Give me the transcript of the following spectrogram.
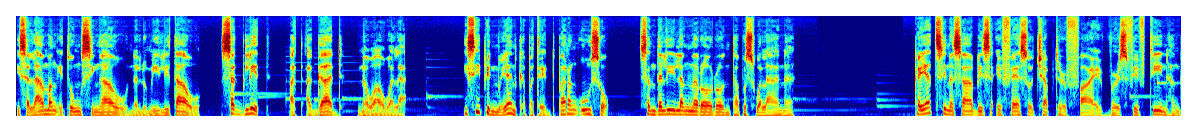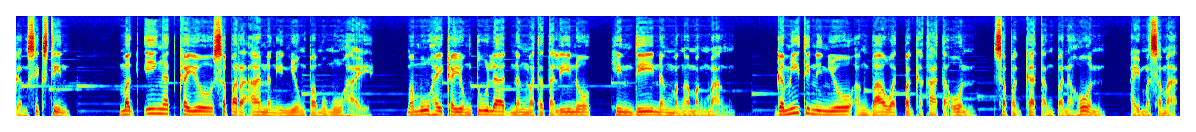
Isa lamang itong singaw na lumilitaw saglit at agad nawawala. Isipin mo yan kapatid, parang uso. sandali lang naroron tapos wala na. Kaya't sinasabi sa Efeso chapter 5 verse 15 hanggang 16, Mag-ingat kayo sa paraan ng inyong pamumuhay. Mamuhay kayong tulad ng matatalino, hindi ng mga mangmang. Gamitin ninyo ang bawat pagkakataon sapagkat ang panahon ay masama.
